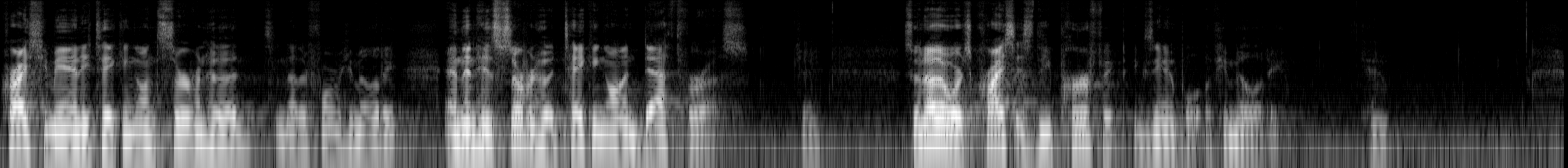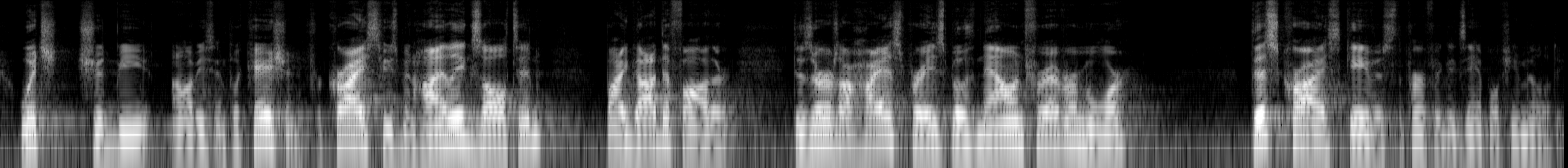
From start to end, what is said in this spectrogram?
Christ's humanity taking on servanthood. It's another form of humility. And then his servanthood taking on death for us. Okay? So, in other words, Christ is the perfect example of humility. Okay? Which should be an obvious implication. For Christ, who's been highly exalted by God the Father, deserves our highest praise both now and forevermore. This Christ gave us the perfect example of humility.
